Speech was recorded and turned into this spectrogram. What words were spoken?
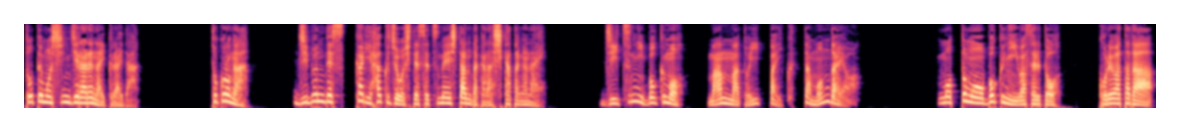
とても信じられないくらいだ。ところが、自分ですっかり白状して説明したんだから仕方がない。実に僕もまんまと一杯食ったもんだよ。もっとも僕に言わせると、これはただ、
